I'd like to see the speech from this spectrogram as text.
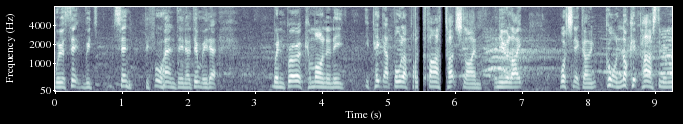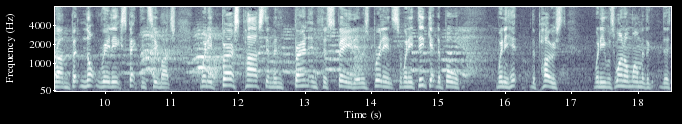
we were th- we said beforehand, Dino, didn't we, that when Bro come on and he, he picked that ball up on the far touchline, and you were like, watching it going, go on, knock it past him and run, but not really expecting too much. When he burst past him and burnt him for speed, it was brilliant. So when he did get the ball, when he hit the post, when he was one on one with the, the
